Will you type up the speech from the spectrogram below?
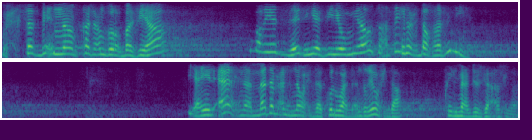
وحست بأن ما بقاش عنده رغبة فيها وباغية تزهد هي في يومها وتعطيه وحدة أخرى في نية يعني الآن إحنا ما دام عندنا وحدة كل واحد عنده غير وحدة. وكاين ما عندوش كاع أصلا.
